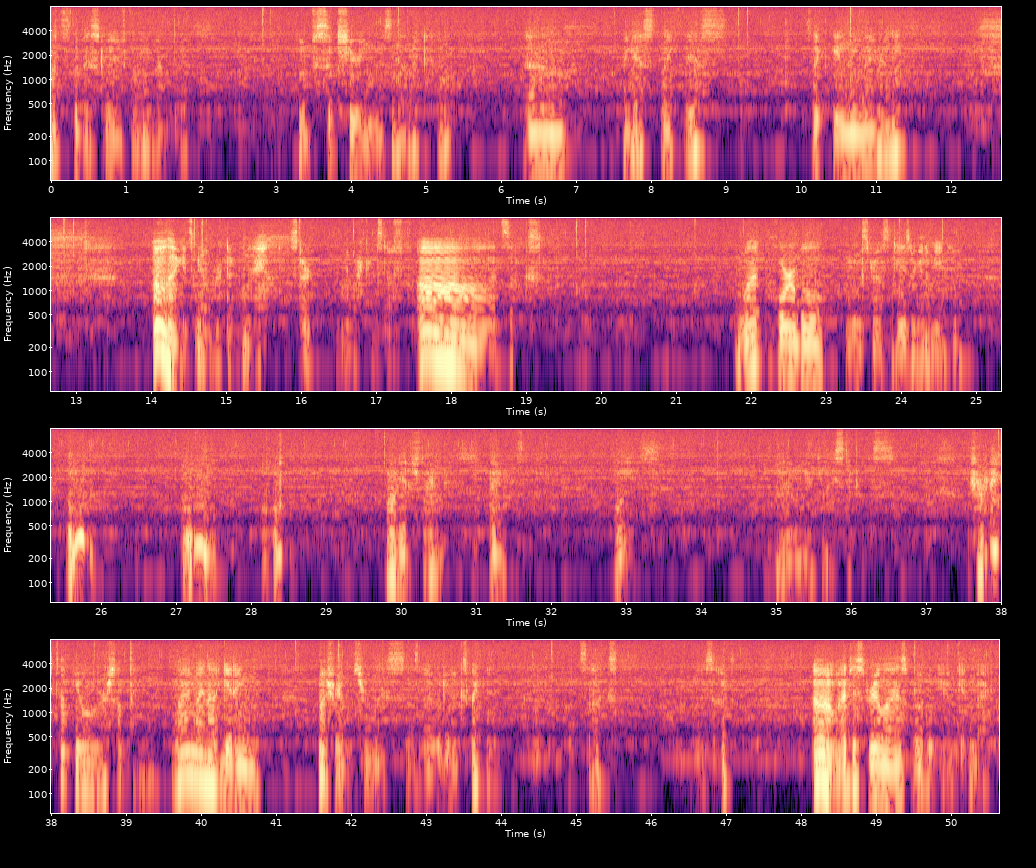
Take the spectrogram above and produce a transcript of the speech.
what's the best way of going about this? Of securing this island? Um, I guess like this. It's like the only way, Oh, that gets me all worked up when I start whacking stuff. Oh, that sucks. What horrible monstrosities are gonna be in here? Ooh. Ooh. Uh-huh. Oh yes, very nice. Very nice. Oh yes. Where can I stick this? Right up your something. Why am I not getting mushrooms from this as I would have expected? Sucks. Really sucks. Oh, I just realized. Oh, okay, I'm getting back.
